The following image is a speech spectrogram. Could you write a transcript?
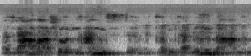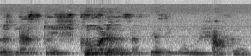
Also da war schon Angst, äh, wir können kein Öl mehr haben, wir müssen das durch Kohleverflüssigung schaffen.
